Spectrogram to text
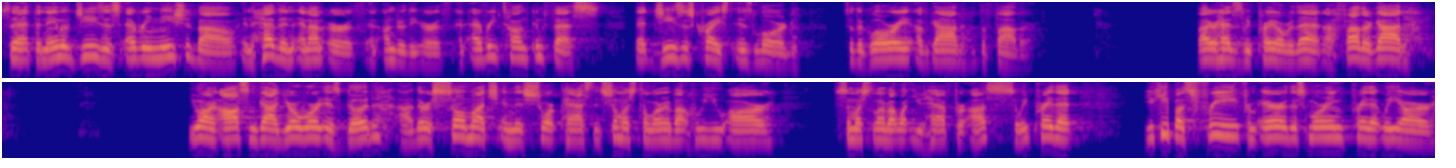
so that at the name of Jesus every knee should bow in heaven and on earth and under the earth, and every tongue confess that Jesus Christ is Lord to the glory of God the Father. Bow your heads as we pray over that. Uh, Father God, you are an awesome God. Your word is good. Uh, there is so much in this short passage, so much to learn about who you are, so much to learn about what you'd have for us. So we pray that you keep us free from error this morning. Pray that we are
